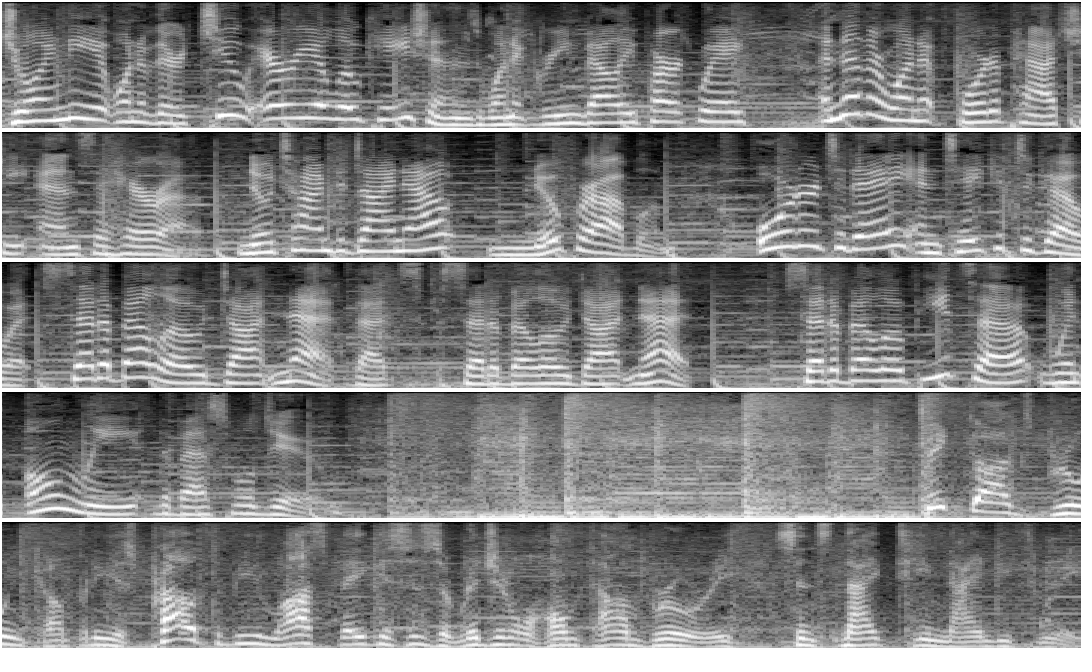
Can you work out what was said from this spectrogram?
Join me at one of their two area locations, one at Green Valley Parkway, another one at Fort Apache and Sahara. No time to dine out? No problem. Order today and take it to go at settebello.net. That's settebello.net. Settebello Pizza when only the best will do. Big Dogs Brewing Company is proud to be Las Vegas's original hometown brewery since 1993.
